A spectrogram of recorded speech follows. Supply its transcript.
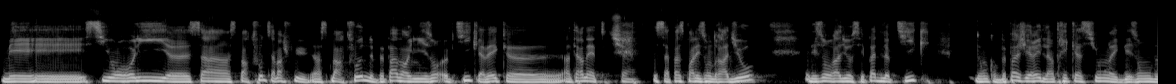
Mais si on relie euh, ça à un smartphone, ça marche plus. Un smartphone ne peut pas avoir une liaison optique avec Internet. Ça passe par les ondes radio. Les ondes radio, c'est pas de l'optique. Donc, on ne peut pas gérer de l'intrication avec des ondes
